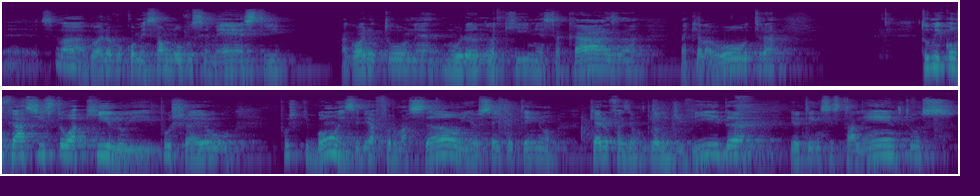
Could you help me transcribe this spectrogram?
É, sei lá, agora eu vou começar um novo semestre agora eu estou né, morando aqui nessa casa, naquela outra. Tu me confiaste isto ou aquilo e puxa, eu, puxa que bom receber a formação e eu sei que eu tenho, quero fazer um plano de vida, eu tenho esses talentos.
